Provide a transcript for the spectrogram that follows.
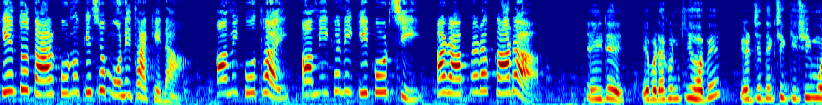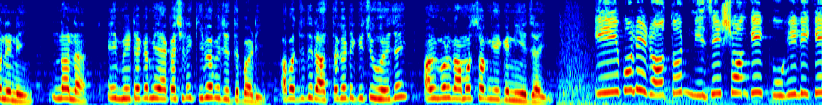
কিন্তু তার কোনো কিছু মনে থাকে না। আমি কোথায়? আমি এখানে কি করছি? আর আপনারা কারা? এই রে, এবার এখন কি হবে? এর যে দেখছি কিছুই মনে নেই। না না, এই মেয়েটাকে আমি একা ছেড়ে কীভাবে যেতে পারি? আবার যদি রাস্তাঘাটে কিছু হয়ে যায়, আমি বরং আমার সঙ্গে একে নিয়ে যাই। এই বলে রতন নিজের সঙ্গে কুহেলিকে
